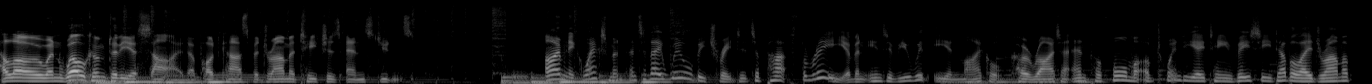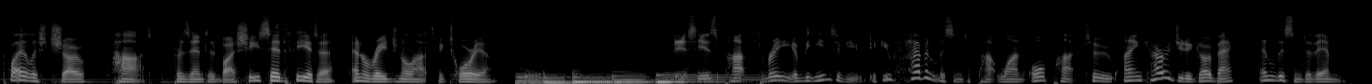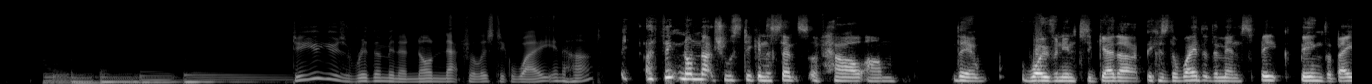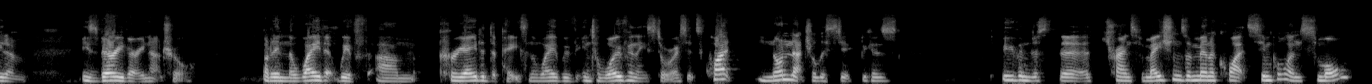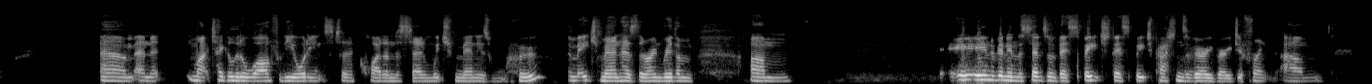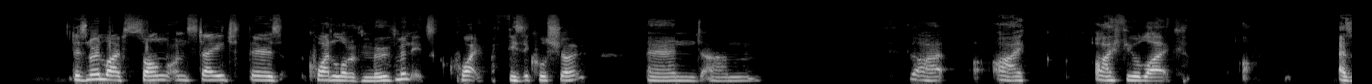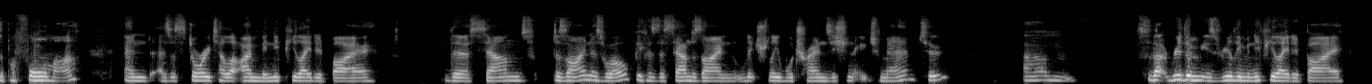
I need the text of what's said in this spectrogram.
Hello, and welcome to The Aside, a podcast for drama teachers and students. I'm Nick Waxman, and today we will be treated to part three of an interview with Ian Michael, co writer and performer of 2018 VCAA drama playlist show HART, presented by She Said Theatre and Regional Arts Victoria. This is part three of the interview. If you haven't listened to part one or part two, I encourage you to go back and listen to them. Do you use rhythm in a non naturalistic way in HART? I think non-naturalistic in the sense of how um, they're woven in together, because the way that the men speak, being verbatim, is very, very natural. But in the way that we've um, created the piece and the way we've interwoven these stories, it's quite non-naturalistic because even just the transformations of men are quite simple and small, um, and it might take a little while for the audience to quite understand which men is who. Each man has their own rhythm. Um, even in the sense of their speech, their speech patterns are very, very different. Um, there's no live song on stage. There's quite a lot of movement. It's quite a physical show, and um, I, I, I feel like as a performer and as a storyteller, I'm manipulated by the sound design as well because the sound design literally will transition each man too. Um, so that rhythm is really manipulated by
